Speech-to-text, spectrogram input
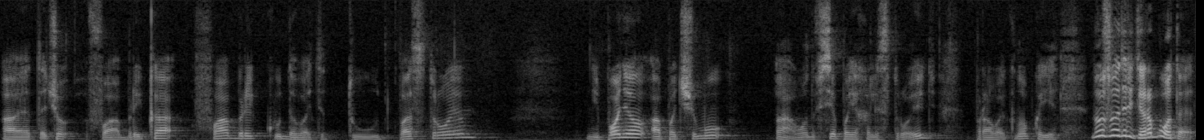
А это что? Фабрика. Фабрику давайте тут построим. Не понял, а почему... А, вон все поехали строить. Правая кнопка есть. Ну, смотрите, работает.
